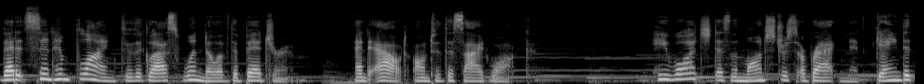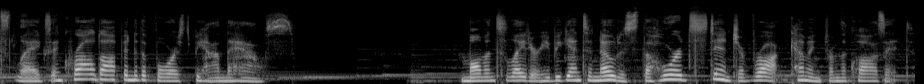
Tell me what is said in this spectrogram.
that it sent him flying through the glass window of the bedroom and out onto the sidewalk. He watched as the monstrous arachnid gained its legs and crawled off into the forest behind the house. Moments later, he began to notice the horrid stench of rot coming from the closet.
